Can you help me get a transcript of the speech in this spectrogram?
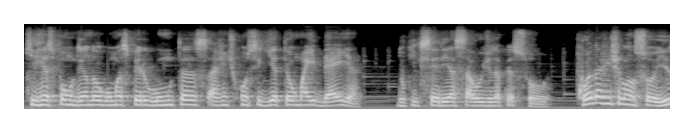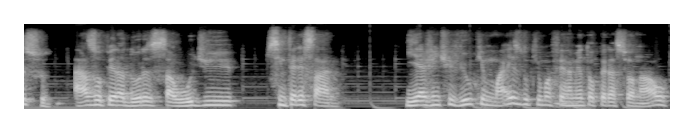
que respondendo algumas perguntas a gente conseguia ter uma ideia do que seria a saúde da pessoa. Quando a gente lançou isso, as operadoras de saúde se interessaram. E a gente viu que mais do que uma ferramenta operacional,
